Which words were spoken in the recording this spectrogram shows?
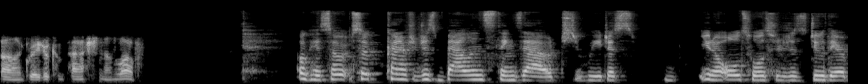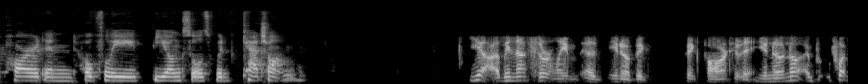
uh, greater compassion and love. Okay, so so kind of to just balance things out, we just you know old souls should just do their part, and hopefully the young souls would catch on. Yeah, I mean that's certainly a, you know a big big part of it. You know, no, what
